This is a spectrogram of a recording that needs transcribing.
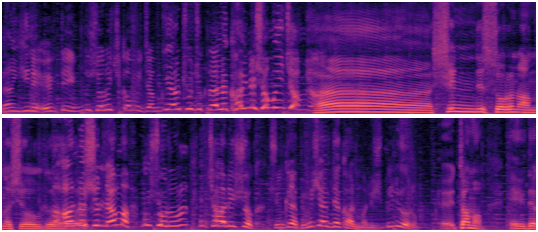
ben yine evdeyim dışarı çıkamayacağım. Diğer çocuklarla kaynaşamayacağım ya. Ha, şimdi sorun anlaşıldı. Anlaşıldı ama bu sorunun çaresi yok. Çünkü hepimiz evde kalmalıyız biliyorum. E, tamam evde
